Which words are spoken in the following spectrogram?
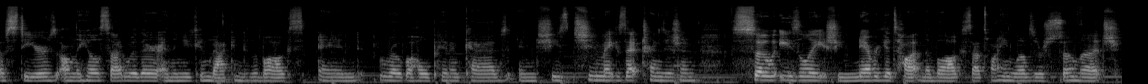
of steers on the heel side with her and then you can back into the box and rope a whole pen of calves and she's she makes that transition so easily. She never gets hot in the box. That's why he loves her so much.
